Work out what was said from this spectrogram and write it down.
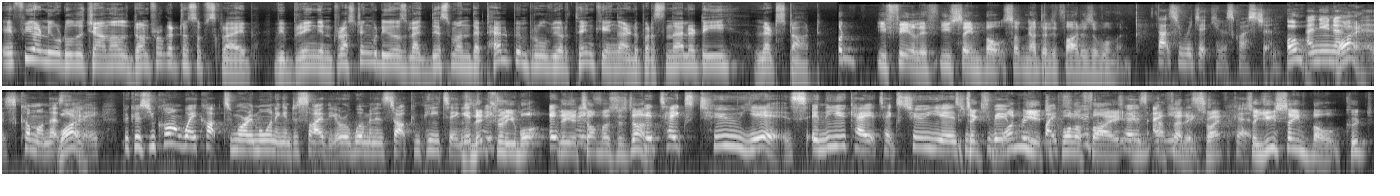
If you are new to the channel, don't forget to subscribe. We bring interesting videos like this one that help improve your thinking and personality. Let's start. What do you feel if Usain Bolt suddenly identified as a woman? That's a ridiculous question. Oh, and you know why? it is. Come on, that's Why? silly. Because you can't wake up tomorrow morning and decide that you're a woman and start competing. It's literally what it Lia Thomas has done. It takes two years. In the UK, it takes two years. It You takes need to be one year to qualify doctors in and you need a athletics, right? So Usain Bolt could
